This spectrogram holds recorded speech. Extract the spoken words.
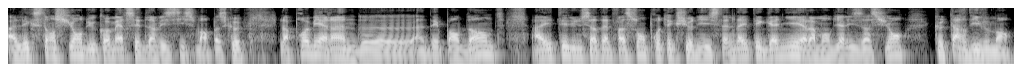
à l'extension du commerce et de l'investissement. Parce que la première Inde euh, indépendante a été d'une certaine façon protectionniste. Elle n'a été gagnée à la mondialisation que tardivement.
